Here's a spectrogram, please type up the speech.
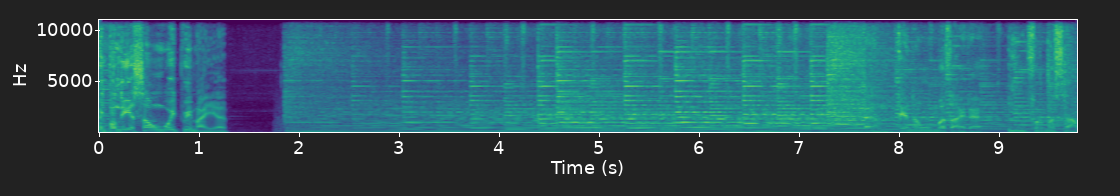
Muito bom dia, são oito e meia. Antena 1 Madeira. Informação.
